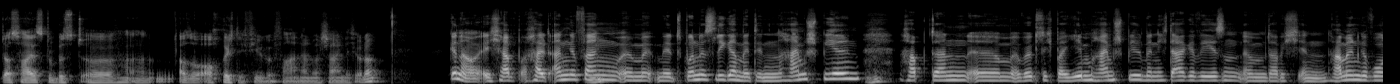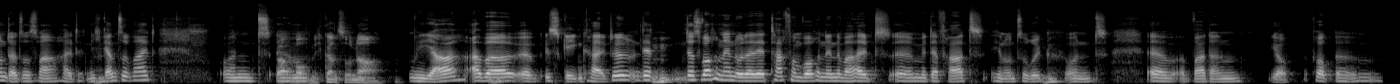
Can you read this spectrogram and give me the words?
Das heißt, du bist äh, also auch richtig viel gefahren dann wahrscheinlich, oder? Genau, ich habe halt angefangen äh, mit, Bundesliga, mit den Heimspielen, habe dann ähm, wirklich bei jedem Heimspiel bin ich da gewesen. Ähm, da habe ich in Hameln gewohnt, also es war halt nicht ganz so weit. Und Ja, ähm, auch nicht ganz so nah. Ja, aber äh, ist Gegenkalt. Äh, Der, Das Wochenende oder der Tag vom Wochenende war halt äh, mit der Fahrt hin und zurück und äh, war dann ja, vor, ähm,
